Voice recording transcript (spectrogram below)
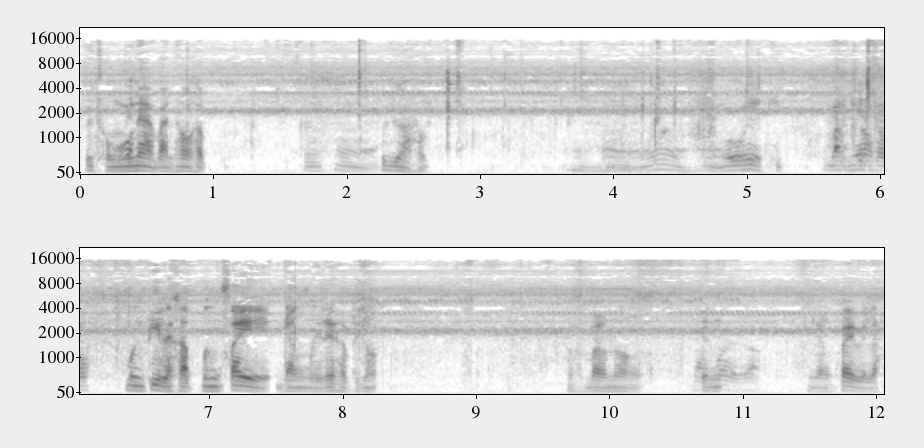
คือทงอยู่หน้าบ้านเฮาครับสุดยอดครับโอ้ยบางทีเขาเมืองที่แหละครับเมืองไฟดังเลยเด้อครับพี่น้องบ้านน้องเป็นยังไฟไปละ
